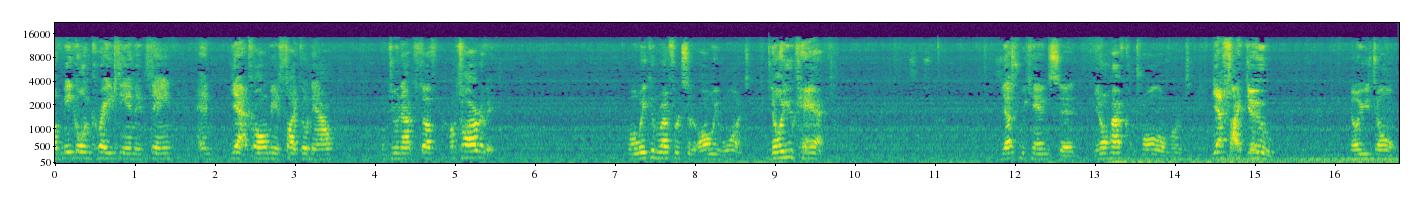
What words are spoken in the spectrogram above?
Of me going crazy and insane, and yeah, calling me a psycho now, and doing that stuff. I'm tired of it. Well, we can reference it all we want. No, you can't. Yes, we can, Sid. You don't have control over it. Yes, I do. No, you don't.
